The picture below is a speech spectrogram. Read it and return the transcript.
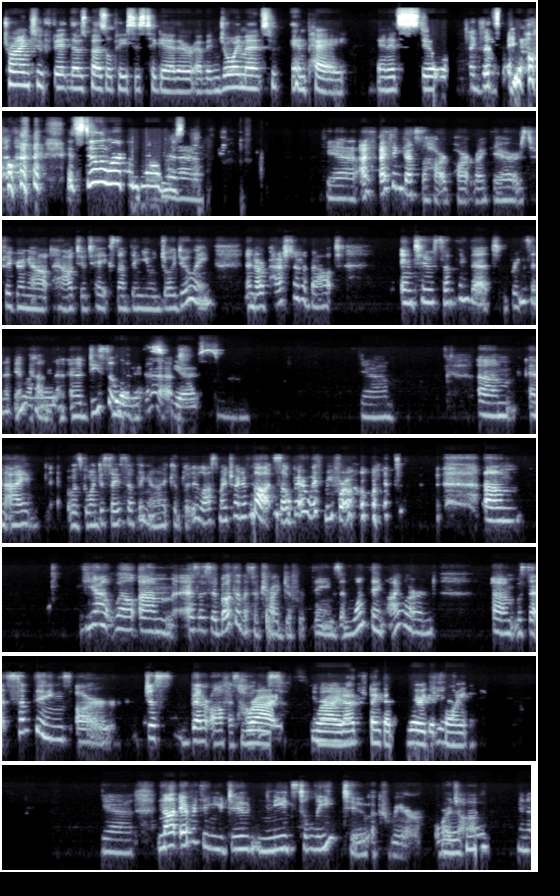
trying to fit those puzzle pieces together of enjoyment and pay. And it's still exactly it's, it's still a work in progress. Yeah. Yeah, I, I think that's the hard part right there is figuring out how to take something you enjoy doing and are passionate about into something that brings in an income right. and, a decent yes, one at that. Yes. Yeah. Um, and I was going to say something and I completely lost my train of thought. So bear with me for a moment. um, yeah, well, um, as I said, both of us have tried different things. And one thing I learned um, was that some things are just better off as hobbies. Right, right. Know? I think that's a very good yeah. point. Yeah, not everything you do needs to lead to a career or a mm-hmm. job. You know,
